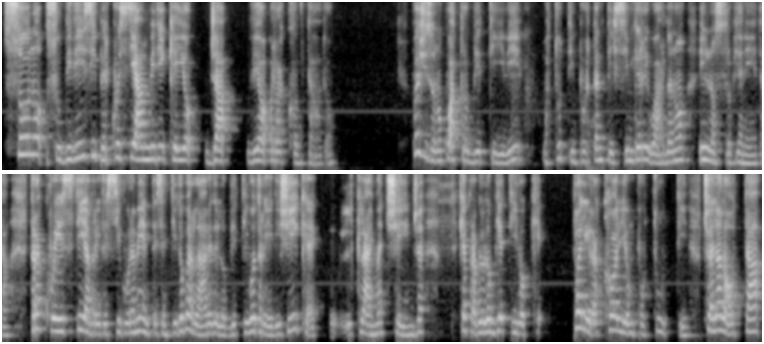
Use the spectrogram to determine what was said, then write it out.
sono suddivisi per questi ambiti che io già vi ho raccontato. Poi ci sono quattro obiettivi ma tutti importantissimi che riguardano il nostro pianeta. Tra questi avrete sicuramente sentito parlare dell'obiettivo 13 che è il climate change, che è proprio l'obiettivo che poi li raccoglie un po' tutti, cioè la lotta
